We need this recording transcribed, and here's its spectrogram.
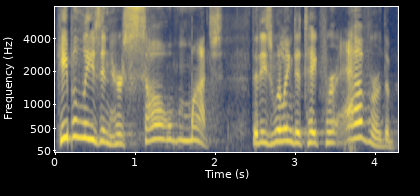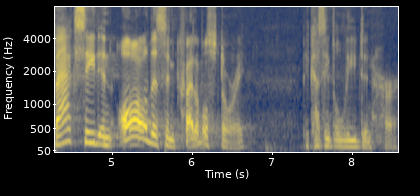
He believes in her so much that he's willing to take forever the back seat in all of this incredible story because he believed in her.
